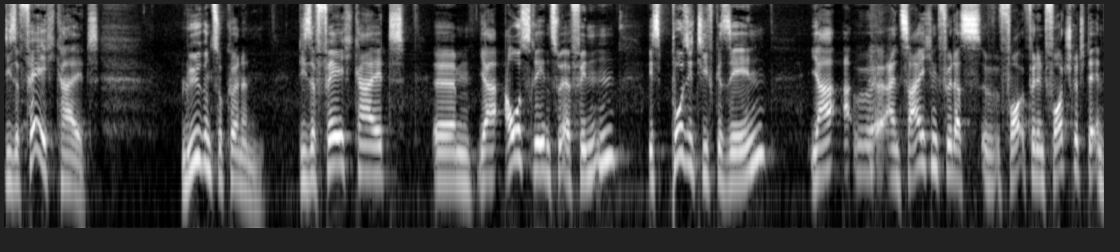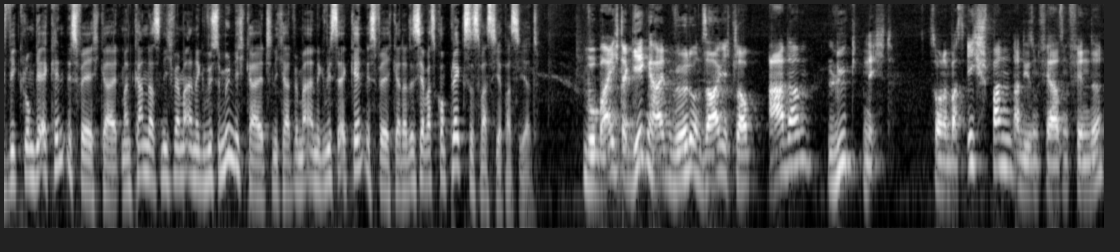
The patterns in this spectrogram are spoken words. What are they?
diese Fähigkeit, lügen zu können, diese Fähigkeit, ähm, ja, Ausreden zu erfinden, ist positiv gesehen ja äh, ein Zeichen für, das, äh, für den Fortschritt der Entwicklung der Erkenntnisfähigkeit. Man kann das nicht, wenn man eine gewisse Mündigkeit nicht hat, wenn man eine gewisse Erkenntnisfähigkeit hat. Das ist ja was Komplexes, was hier passiert. Wobei ich dagegen halten würde und sage, ich glaube, Adam lügt nicht. Sondern was ich spannend an diesen Versen finde,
